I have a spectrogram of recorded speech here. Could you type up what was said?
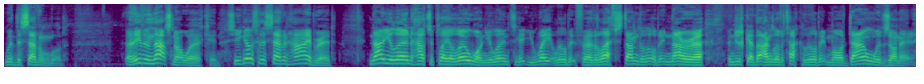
with the seven wood. And even that's not working. So you go to the seven hybrid. Now you learn how to play a low one. You learn to get your weight a little bit further left, stand a little bit narrower, and just get that angle of attack a little bit more downwards on it.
